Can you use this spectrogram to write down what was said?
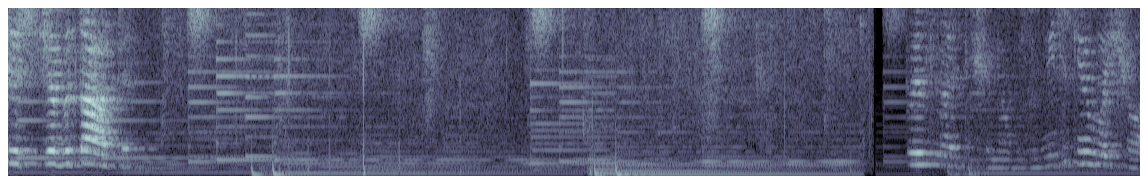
Пташечки щебетати. Признайтеся нам, звідки вищали.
